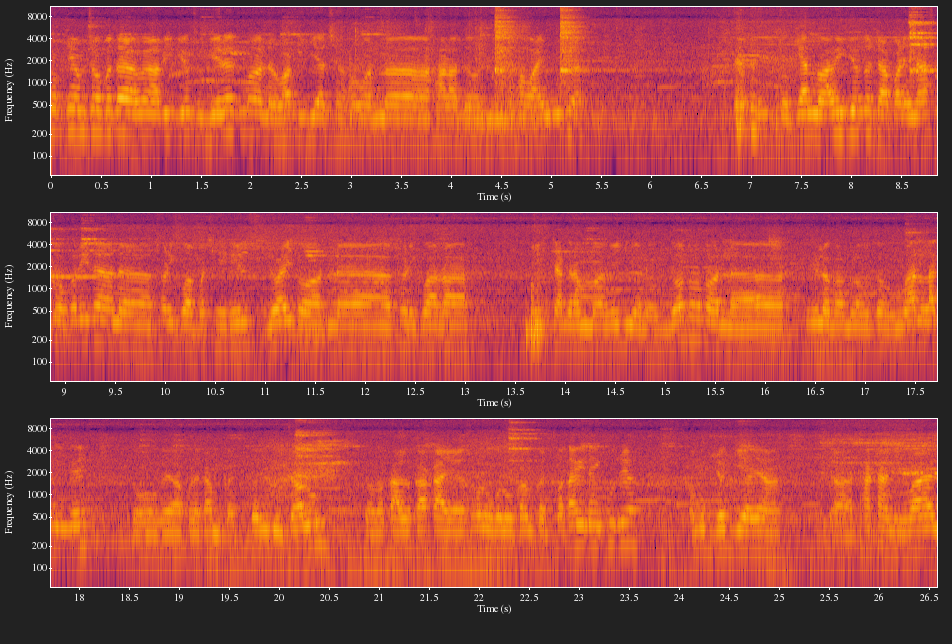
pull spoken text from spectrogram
તો કેમ છો બધા? હવે આવી ગયો છું ગેરેજમાં અને વાગી ગયા છે સવારના સાડા દસ હવા આવ્યું છે. તો ક્યારનો આવી ગયો તો ચા પાણી નાસ્તો કરીને અને થોડીક વાર પછી રીલ્સ જોઈ તો એટલે થોડીક વાર ઇન્સ્ટાગ્રામમાં વીડિયો ને એવું જોતો હતો એટલે વિલોગ આગળ બધો વાર લાગી ગઈ. તો હવે આપણે કામકાજ કરી દઉં ચાલુ. તો હવે કાલ કાકાએ થોડું ઘણું કામકાજ પતાવી નાખ્યું છે. અમુક જગ્યાએ ઠાઠાની વાળ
